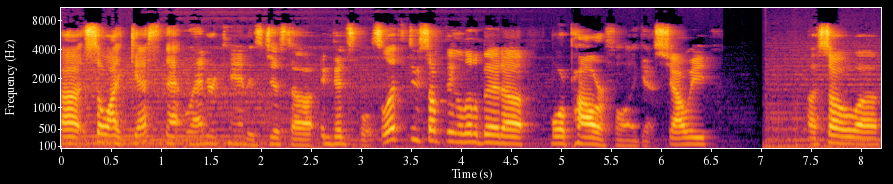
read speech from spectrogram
uh, so I guess that lander can is just uh, invincible. So let's do something a little bit uh, more powerful, I guess, shall we? Uh, so, uh,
